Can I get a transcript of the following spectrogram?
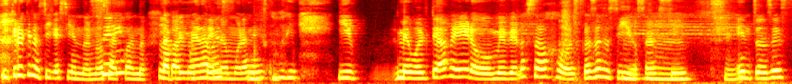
Y creo que lo sigue siendo, ¿no? o sea, cuando, la cuando primera te vez. es como de, y me volteé a ver o me vio los ojos, cosas así, o sea, sí. Entonces,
